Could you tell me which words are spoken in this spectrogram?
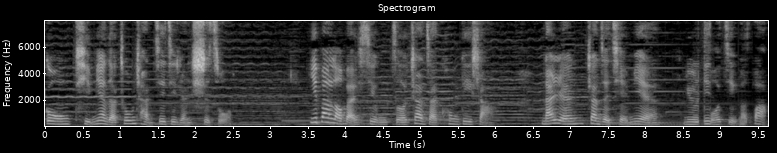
供体面的中产阶级人士坐。一般老百姓则站在空地上，男人站在前面，女人裹紧了发。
